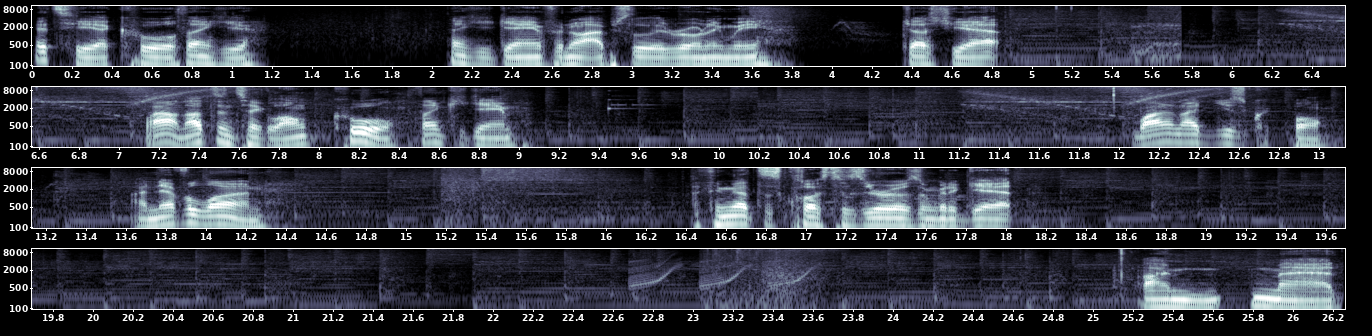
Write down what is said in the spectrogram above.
It's here, cool, thank you. Thank you, game, for not absolutely ruining me just yet. Wow, that didn't take long. Cool. Thank you, game. Why didn't I use a quick ball? I never learn. I think that's as close to zero as I'm gonna get. I'm mad.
